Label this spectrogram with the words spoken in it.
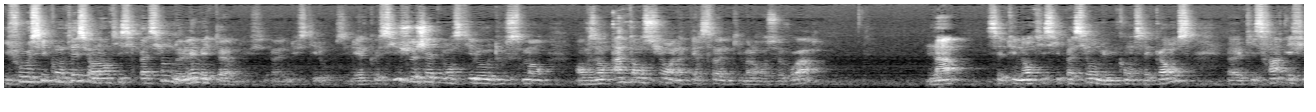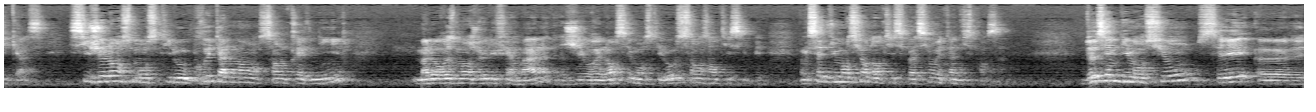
Il faut aussi compter sur l'anticipation de l'émetteur du, euh, stylo. C'est-à-dire que si je jette mon stylo doucement en faisant attention à la personne qui va le recevoir, là, c'est une anticipation d'une conséquence euh, qui sera efficace. Si je lance mon stylo brutalement sans le prévenir, malheureusement je vais lui faire mal, j'aurais lancé mon stylo sans anticiper. Donc cette dimension d'anticipation est indispensable. Deuxième dimension, c'est, euh,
